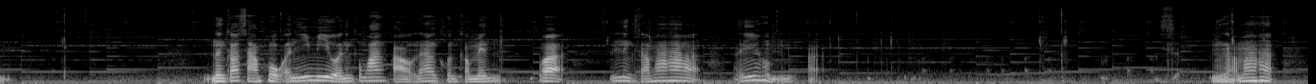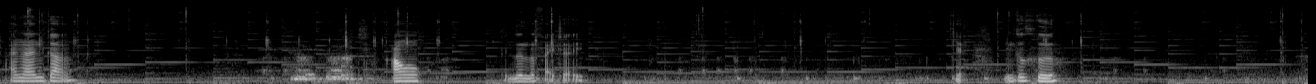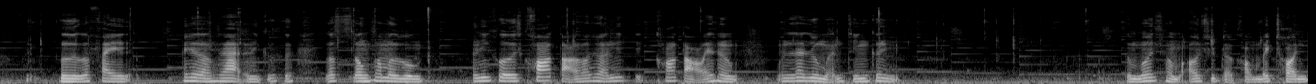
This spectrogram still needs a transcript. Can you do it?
หนึ่งเก้าสามหกอันนี้มีอยู่อันนี้ก็ว่างเปล่านะคนคอมเมนต์ว่าหนึ่งสามห้าห้าอันนี้ผมหนึ่งสามห้าอันนั้นก็ เอาไปเลื่อนรถไฟเฉยอเคนี่ก็คือเออรถไฟไม่ใช่รางชาติอันนี้ก็คือรถลงท่อมารุงอันนี้คือข้อต่อเขาชวนนี่ติดข้อต่อไว้เถอะมันจะดูเหมือนจริงขึ้น สมมติผมเอาชิป .com ไปชน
